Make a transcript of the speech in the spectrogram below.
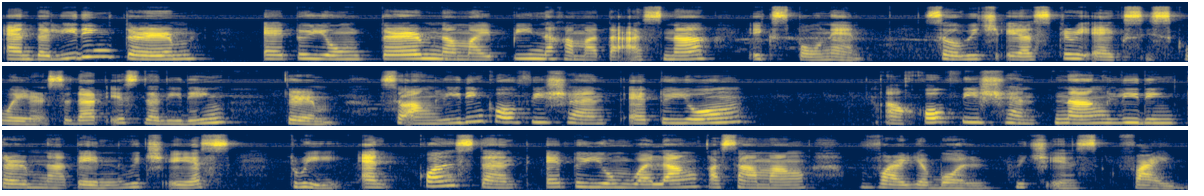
And the leading term, ito yung term na may pinakamataas na exponent. So, which is 3x squared. So, that is the leading term. So, ang leading coefficient, ito yung uh, coefficient ng leading term natin, which is 3. And constant, ito yung walang kasamang variable, which is 5.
